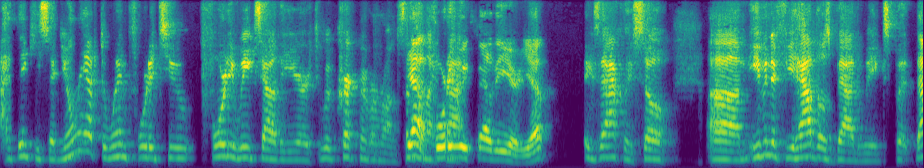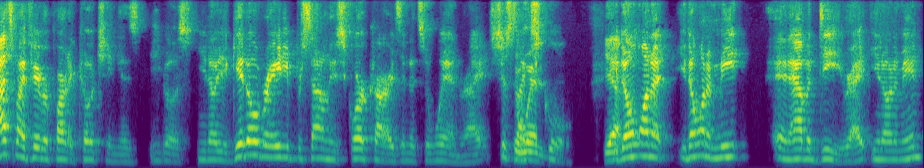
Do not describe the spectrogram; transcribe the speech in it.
I think he said you only have to win 42, 40 weeks out of the year. Correct me if I'm wrong. Yeah, 40 like weeks out of the year. Yep. Exactly. So um, even if you have those bad weeks, but that's my favorite part of coaching is he goes, you know, you get over 80% on these scorecards and it's a win, right? It's just it's like win. school. Yeah. You don't want to, you don't want to meet and have a D, right? You know what I mean?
